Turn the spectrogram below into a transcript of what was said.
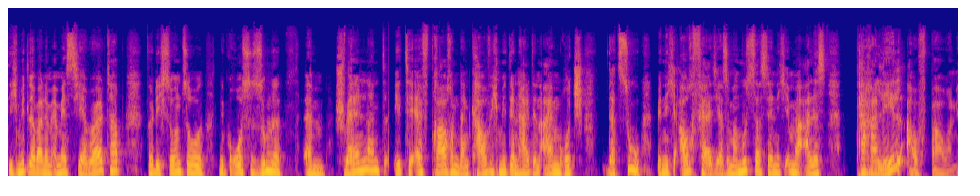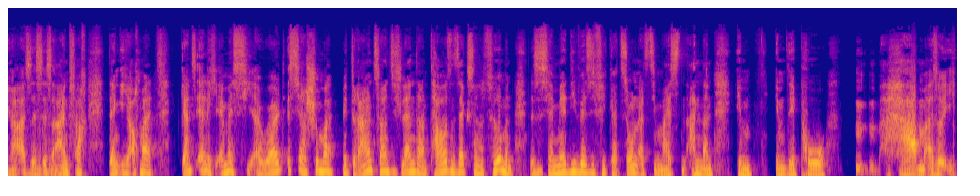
die ich mittlerweile im MSCI World habe, würde ich so und so eine große Summe ähm, Schwellenland-ETF brauche, dann kaufe ich mir den halt in einem Rutsch dazu. Bin ich auch fertig. Also man muss das ja nicht immer alles parallel aufbauen. Ja, also es mhm. ist einfach, denke ich auch mal, ganz ehrlich, MSCI World ist ja schon mal mit 23 Ländern, 1600 Firmen. Das ist ja mehr Diversifikation als die meisten anderen im, im Depot haben. Also ich,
